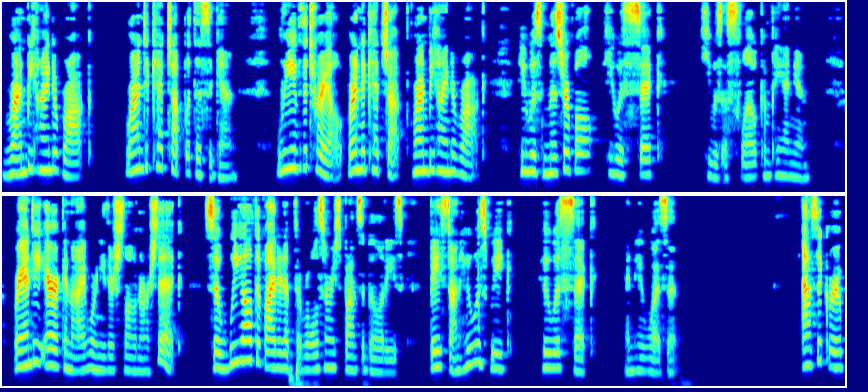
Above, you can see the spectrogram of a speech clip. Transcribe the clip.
run behind a rock, run to catch up with us again, leave the trail, run to catch up, run behind a rock. He was miserable. He was sick. He was a slow companion. Randy, Eric, and I were neither slow nor sick. So we all divided up the roles and responsibilities based on who was weak, who was sick, and who wasn't. As a group,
